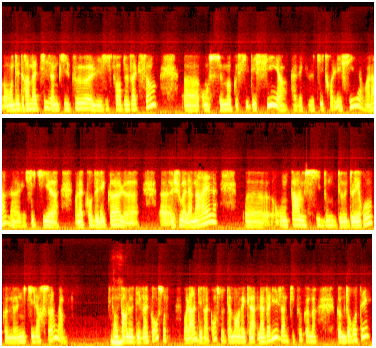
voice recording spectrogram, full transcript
on dédramatise un petit peu les histoires de vaccins. Euh, on se moque aussi des filles avec le titre Les filles. Voilà, les filles qui euh, dans la cour de l'école euh, jouent à la marelle. Euh, on parle aussi donc de, de héros comme Nicky Larson. On Oui. parle des vacances, voilà, des vacances, notamment avec la, la valise, un petit peu comme comme Dorothée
